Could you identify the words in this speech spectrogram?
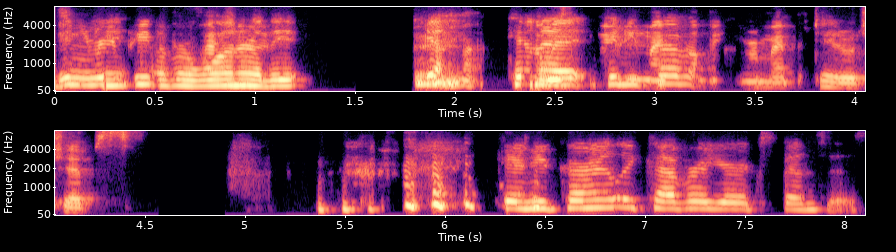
Can you repeat cover one or the yeah? Can I I? Can you cover? puppy for my potato chips. Can you currently cover your expenses?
